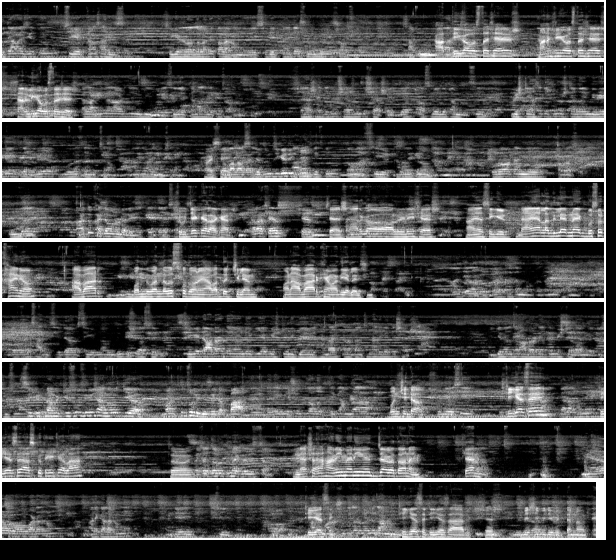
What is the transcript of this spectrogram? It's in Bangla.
ওতে আমার যেহেতু সিগারেট খাওয়া সারিয়েছে সিগারেট বদলাতে কলা কামড় সিগারেট খাইতে শরীর সব আর্থিক অবস্থা শেষ মানসিক অবস্থা শেষ শারীরিক অবস্থা শেষ। শেষ হয় শেষ হয় যে একটা আসলে যেটা আমি বলছি মিষ্টি আছে তো তুমি মিষ্টি আলাই বিবেকে করলে ভালো আছে। দেখি তোমার সিগারেট খানা কেন পুরো টাইমে খবর আছে। তুমি আমি তো খাইতে মনে ডারে সূর্য খেলা খার। খেলা শেষ শেষ। শেষ আর অলরেডি শেষ। আয়া সিগারেট আয়া আল্লাহ দিলে না এক বছর খাই না আবার বন্ধু বান্ধব প্রথমে আবার ধরছিলাম। মানে আবার ক্ষমা দিয়ে লেছি সিগারেট টাইম গিয়ে বৃষ্টি গিয়ে একটা শেষ পেনশন অর্ডার টাইম মিষ্টি না সিগারেট নামে কিছু জিনিস আনো কি মানে তো চলে গেছে এটা বাদ। হ্যাঁ এসব জগৎ থেকে আমরা বঞ্চিত। এসি ঠিক আছে। ঠিক আছে আজকে থেকে খেলা। তো নেশা হানি মানি জাগতা নাই। কেন? ঠিক ঠিক আছে। ঠিক আছে ঠিক আছে আর শেষ বেশি ভিডিও করতেন না।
